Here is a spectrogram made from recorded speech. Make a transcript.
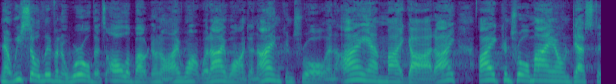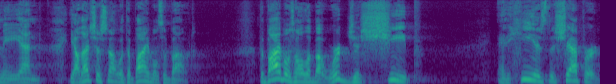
Now, we so live in a world that's all about, no, no, I want what I want and I'm control and I am my God. I, I control my own destiny. And yeah, that's just not what the Bible's about. The Bible's all about we're just sheep and he is the shepherd.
